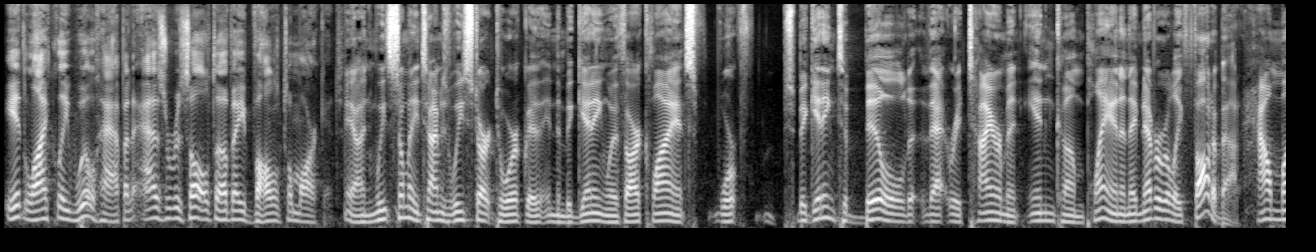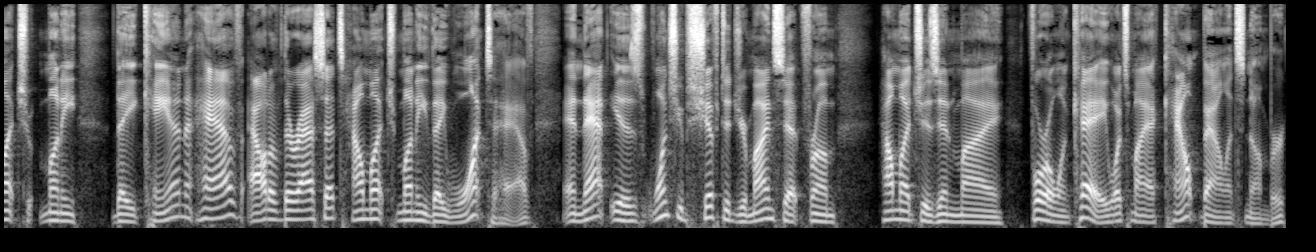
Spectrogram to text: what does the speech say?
it likely will happen as a result of a volatile market. Yeah, and we so many times we start to work with, in the beginning with our clients, we're beginning to build that retirement income plan, and they've never really thought about how much money they can have out of their assets, how much money they want to have, and that is once you've shifted your mindset from how much is in my 401k, what's my account balance number,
